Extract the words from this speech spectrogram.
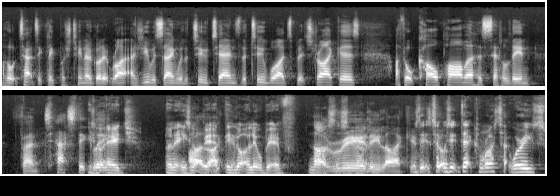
I thought tactically Pochettino got it right, as you were saying, with the two tens, the two wide split strikers. I thought Cole Palmer has settled in fantastically. He's got edge, and he's got, I a, bit like of, he's him. got a little bit of. I nastiness about really him. like him. Was it, got- was it Declan Rice where he's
